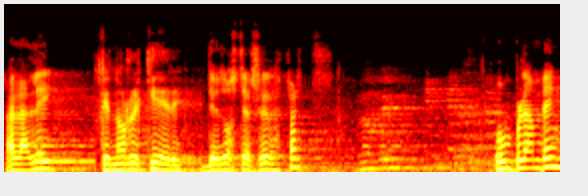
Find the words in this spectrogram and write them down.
a la ley que no requiere de dos terceras partes. ¿Un plan B?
